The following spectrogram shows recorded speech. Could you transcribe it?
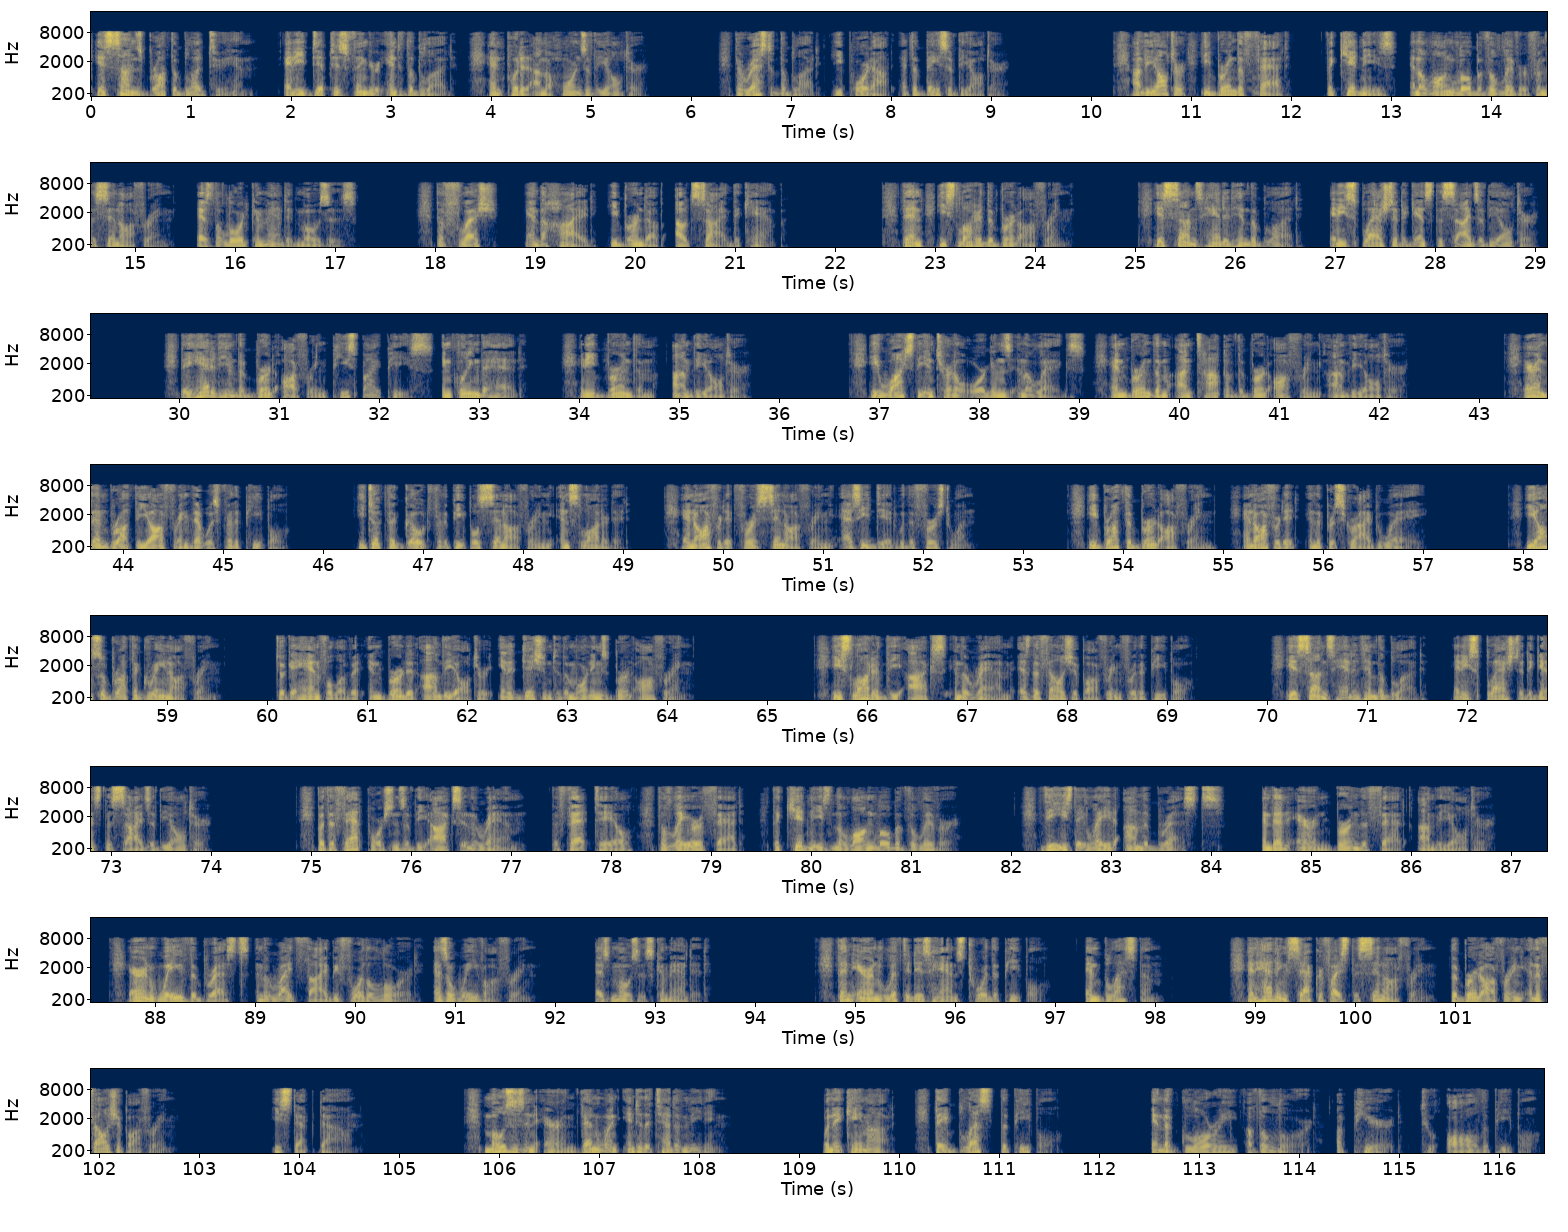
His sons brought the blood to him and he dipped his finger into the blood and put it on the horns of the altar. The rest of the blood he poured out at the base of the altar on the altar he burned the fat the kidneys and the long lobe of the liver from the sin offering as the lord commanded moses. The flesh and the hide he burned up outside the camp. Then he slaughtered the burnt offering. His sons handed him the blood and he splashed it against the sides of the altar. They handed him the burnt offering piece by piece including the head and he burned them on the altar he washed the internal organs and the legs and burned them on top of the burnt offering on the altar. Aaron then brought the offering that was for the people. He took the goat for the people's sin offering and slaughtered it and offered it for a sin offering as he did with the first one. He brought the burnt offering and offered it in the prescribed way. He also brought the grain offering took a handful of it and burned it on the altar in addition to the morning's burnt offering he slaughtered the ox and the ram as the fellowship offering for the people. His sons handed him the blood and he splashed it against the sides of the altar. But the fat portions of the ox and the ram the fat tail the layer of fat the kidneys and the long lobe of the liver these they laid on the breasts and then aaron burned the fat on the altar. Aaron waved the breasts and the right thigh before the lord as a wave offering as moses commanded then aaron lifted his hands toward the people and blessed them. And having sacrificed the sin offering the burnt offering and the fellowship offering he stepped down. Moses and aaron then went into the tent of meeting. When they came out they blessed the people and the glory of the lord appeared to all the people.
